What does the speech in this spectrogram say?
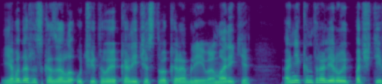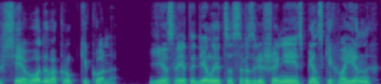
Я бы даже сказала, учитывая количество кораблей в Амарике, они контролируют почти все воды вокруг Кикона. Если это делается с разрешения испенских военных,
